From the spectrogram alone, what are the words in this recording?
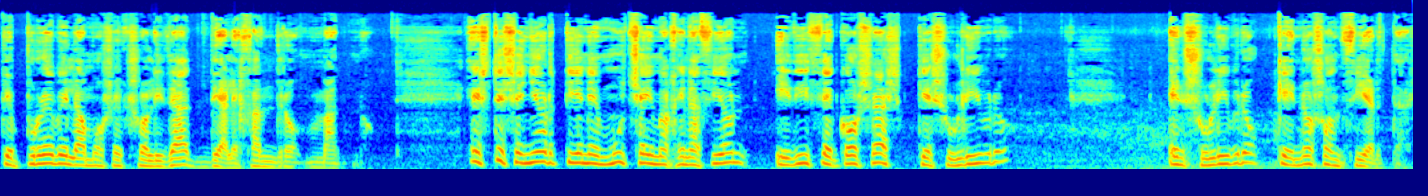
que pruebe la homosexualidad de Alejandro Magno. Este señor tiene mucha imaginación y dice cosas que su libro en su libro que no son ciertas.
